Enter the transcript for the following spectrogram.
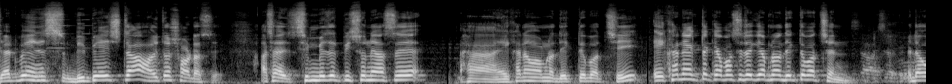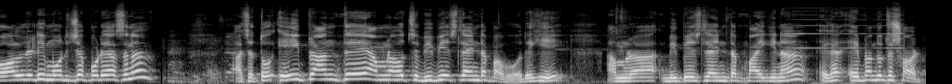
দ্যাট মিনস বিপিএসটা হয়তো শর্ট আছে। আচ্ছা সিমবেজের পিছনে আছে হ্যাঁ এখানেও আমরা দেখতে পাচ্ছি। এখানে একটা ক্যাপাসিটার কি আপনারা দেখতে পাচ্ছেন? এটা অলরেডি মরিচা পড়ে আছে না? আচ্ছা তো এই প্রান্তে আমরা হচ্ছে বিপিএস লাইনটা পাবো। দেখি, আমরা বিপিএস লাইনটা পাই কি না এখানে, এই প্রান্ত তো শর্ট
